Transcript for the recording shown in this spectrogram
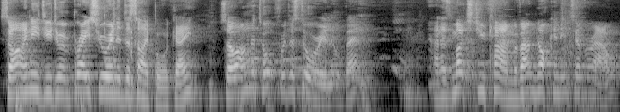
So I need you to embrace your inner disciple, okay? So I'm going to talk through the story a little bit. And as much as you can without knocking each other out,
